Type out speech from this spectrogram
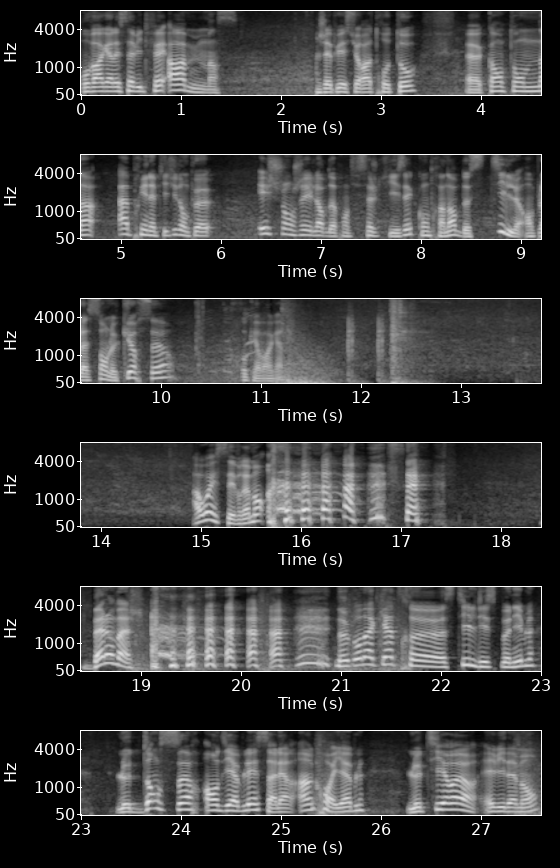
On va regarder ça vite fait. Ah mince. J'ai appuyé sur A trop tôt. Euh, quand on a appris une aptitude, on peut échanger l'orbe d'apprentissage utilisé contre un orbe de style en plaçant le curseur. Ok, on va regarder. Ah ouais, c'est vraiment... Bel hommage Donc on a quatre euh, styles disponibles. Le danseur endiablé, ça a l'air incroyable. Le tireur, évidemment.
